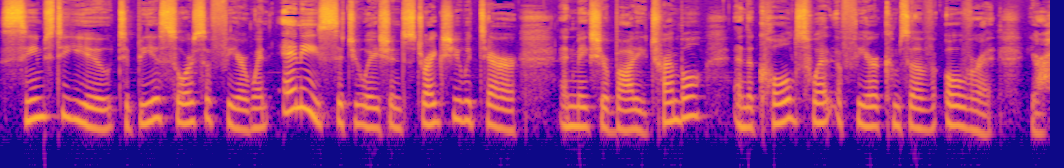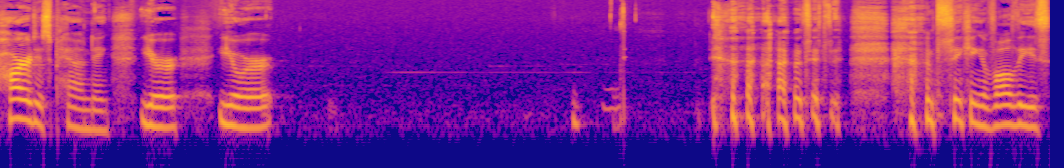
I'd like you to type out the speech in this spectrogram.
seems to you to be a source of fear, when any situation strikes you with terror and makes your body tremble, and the cold sweat of fear comes over it, your heart is pounding, your your I'm thinking of all these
